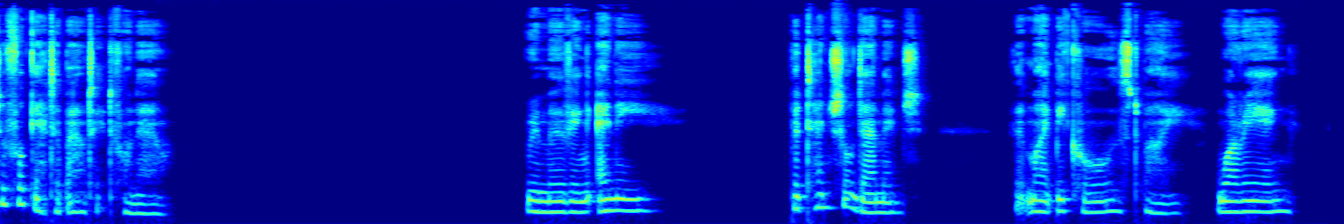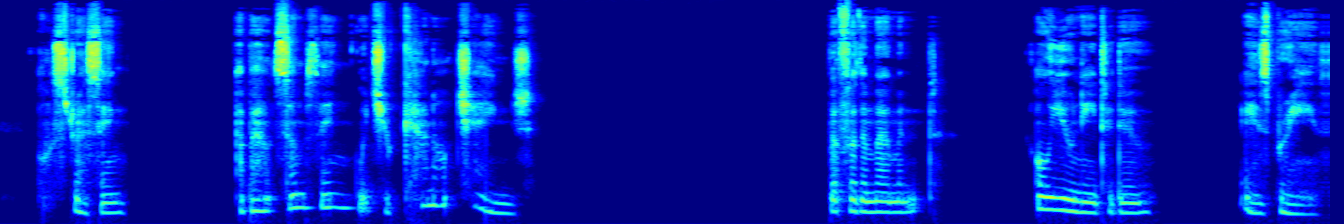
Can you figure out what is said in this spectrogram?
to forget about it for now. Removing any potential damage that might be caused by worrying or stressing about something which you cannot change. But for the moment, all you need to do is breathe.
